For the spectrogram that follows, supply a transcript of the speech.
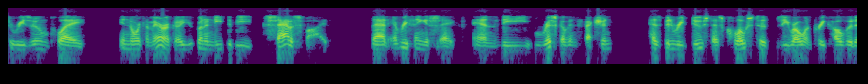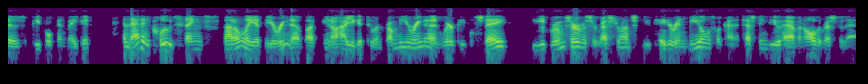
to resume play in North America, you're going to need to be satisfied that everything is safe and the risk of infection has been reduced as close to zero and pre-COVID as people can make it. And that includes things not only at the arena, but you know how you get to and from the arena and where people stay, do you eat room service or restaurants? Do you cater in meals? What kind of testing do you have? And all the rest of that.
